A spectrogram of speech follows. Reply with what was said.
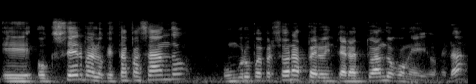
eh, observa lo que está pasando, un grupo de personas, pero interactuando con ellos, ¿verdad?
